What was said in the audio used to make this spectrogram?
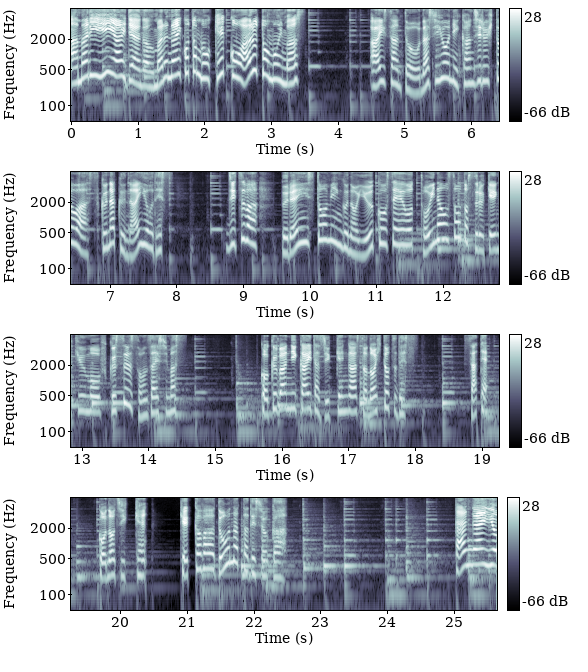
あまりいいアイデアが生まれないことも結構あると思います。愛さんと同じように感じる人は少なくないようです実はブレインストーミングの有効性を問い直そうとする研究も複数存在します黒板に書いた実験がその一つですさてこの実験結果はどうなったでしょうか？えよ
